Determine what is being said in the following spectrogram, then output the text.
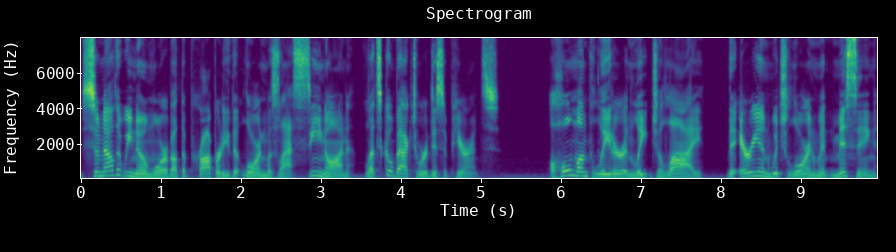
So now that we know more about the property that Lauren was last seen on, let's go back to her disappearance. A whole month later, in late July, the area in which Lauren went missing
